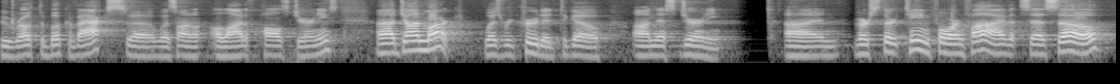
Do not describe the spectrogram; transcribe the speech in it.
who wrote the book of Acts, uh, was on a lot of Paul's journeys. Uh, John Mark was recruited to go on this journey. In verse 13, 4 and 5, it says, So,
